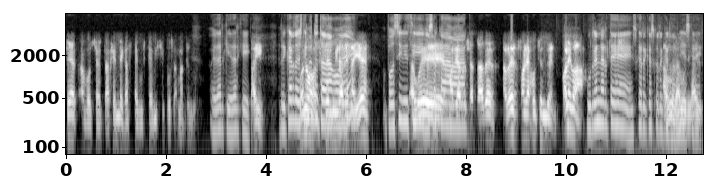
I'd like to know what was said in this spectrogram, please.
Zer, abotza, eta jende gazta guztia bizipuz amaten du. Ederki, ederki. Bai. Ricardo, Bueno, estimatuta dago, mila denai, eh? eh? Pozi bizi, Haue, besarka Maria. Rosa, eta a ber, a ber, falea jotzen duen. Bale ba! Urren arte, eskerrik asko, Ricardo. Agur, agur, esker. bai.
